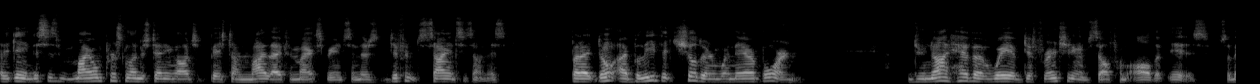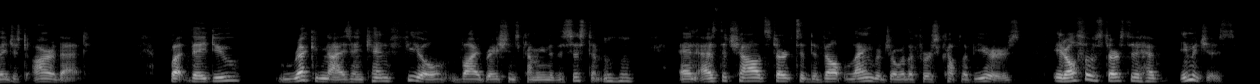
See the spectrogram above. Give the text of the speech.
again this is my own personal understanding knowledge based on my life and my experience and there's different sciences on this but i don't i believe that children when they are born do not have a way of differentiating themselves from all that is so they just are that but they do recognize and can feel vibrations coming into the system mm-hmm. And as the child starts to develop language over the first couple of years it also starts to have images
